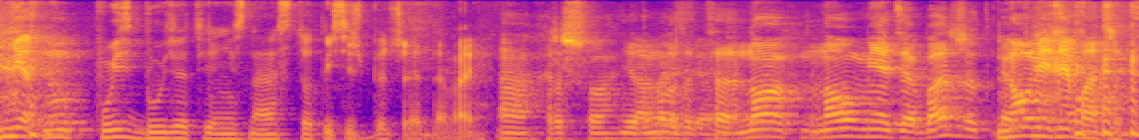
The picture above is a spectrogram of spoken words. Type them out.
нет, ну пусть будет, я не знаю, 100 тысяч бюджет, давай. А, хорошо. Я давай думал, это но no media budget. No media budget,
